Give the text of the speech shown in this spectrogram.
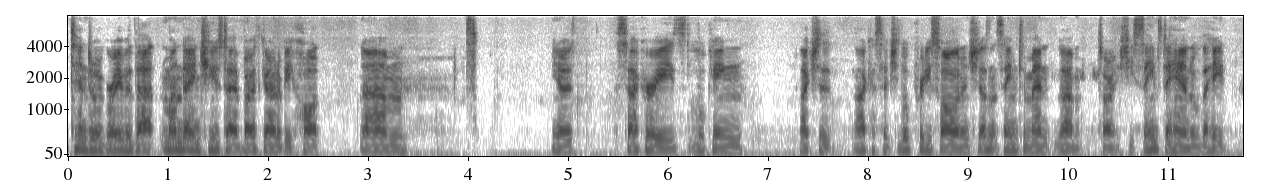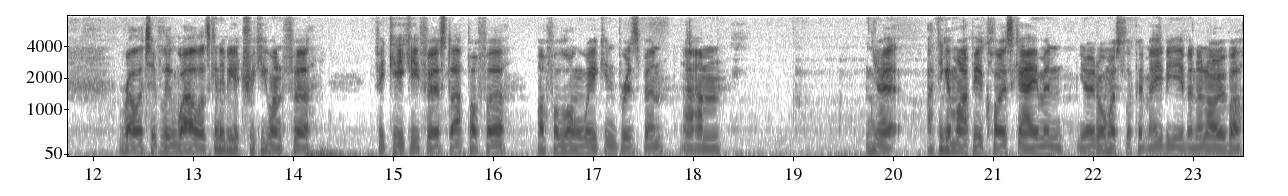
tend to agree with that. Monday and Tuesday are both going to be hot. Um, you know, Sakkari's looking like she, like I said, she looked pretty solid, and she doesn't seem to man. Um, sorry, she seems to handle the heat relatively well. It's going to be a tricky one for for Kiki first up off a off a long week in Brisbane. Um, you know, I think it might be a close game, and you know, to almost look at maybe even an over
